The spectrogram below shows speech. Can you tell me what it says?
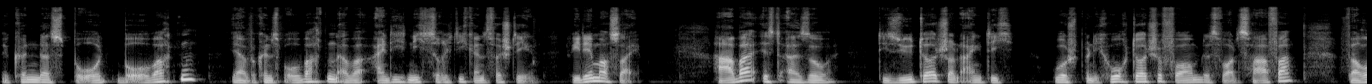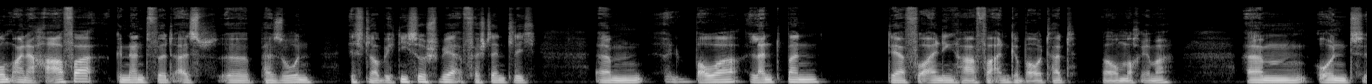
Wir können das beobachten ja, wir können es beobachten, aber eigentlich nicht so richtig ganz verstehen. Wie dem auch sei. Haber ist also die süddeutsche und eigentlich ursprünglich hochdeutsche Form des Wortes Hafer. Warum eine Hafer genannt wird als äh, Person, ist, glaube ich, nicht so schwer verständlich. Ähm, Bauer, Landmann, der vor allen Dingen Hafer angebaut hat, warum auch immer. Ähm, und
